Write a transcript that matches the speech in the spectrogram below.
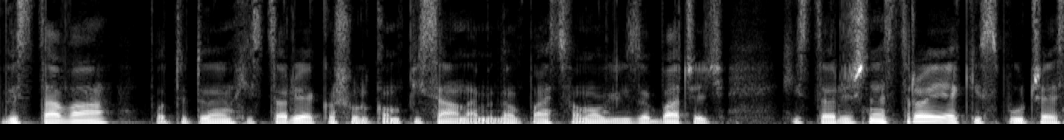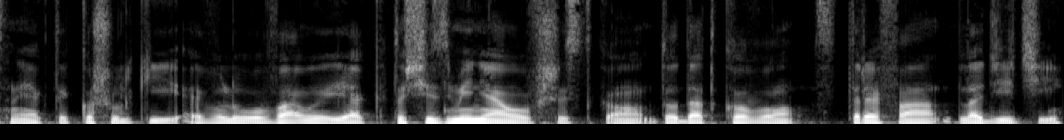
wystawa pod tytułem Historia koszulką pisana. Będą Państwo mogli zobaczyć historyczne stroje, jak i współczesne, jak te koszulki ewoluowały, jak to się zmieniało wszystko. Dodatkowo strefa dla dzieci.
